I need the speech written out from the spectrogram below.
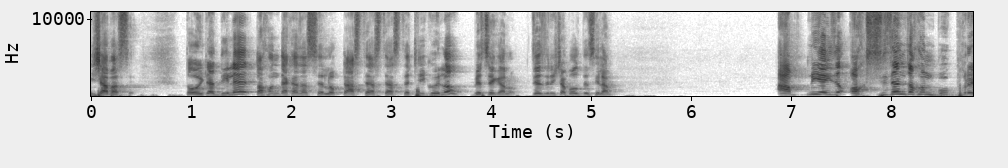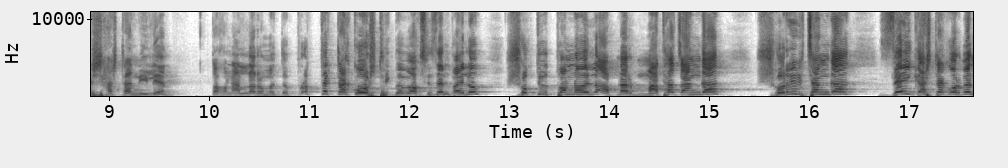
হিসাব আছে। তো ওইটা দিলে তখন দেখা যাচ্ছে লোকটা আস্তে আস্তে আস্তে ঠিক হইল, বেঁচে গেল। যে জিনিসটা বলতেছিলাম, আপনি এই যে অক্সিজেন যখন বুক ভরে শ্বাসটা নিলেন তখন আল্লাহর রহমতে প্রত্যেকটা কোষ ঠিকভাবে অক্সিজেন পাইলো, শক্তি উৎপন্ন হইল, আপনার মাথা চাঙ্গা, শরীর চাঙ্গা, যেই কাজটা করবেন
